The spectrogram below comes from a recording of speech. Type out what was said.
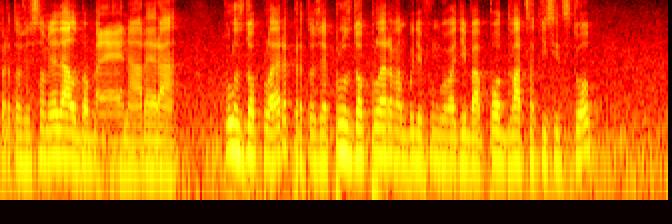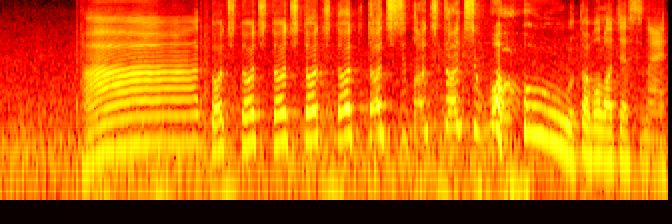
pretože som nedal dobré nádhera plus Doppler, pretože plus Doppler vám bude fungovať iba po 20 tisíc stôp. A toč, toč, toč, toč, toč, toč, toč, toč, wow, to bolo tesné.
